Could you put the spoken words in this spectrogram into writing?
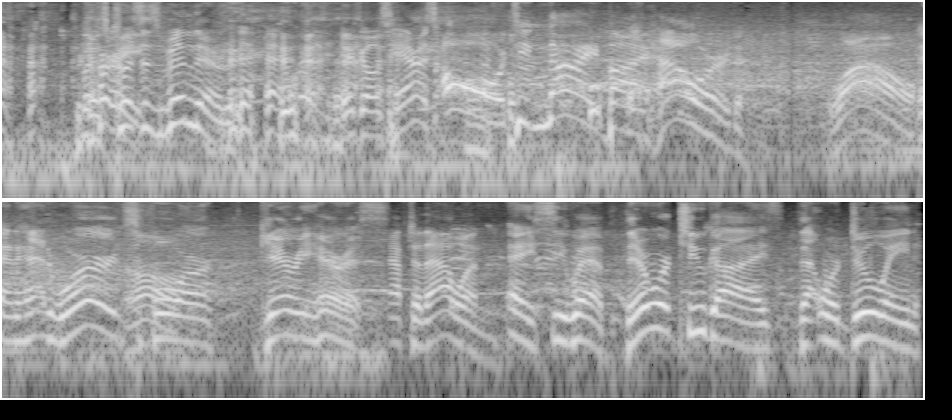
because Chris has been there. there goes Harris. Oh, denied by Howard. Wow. And had words oh. for Gary Harris. After that one. Hey, C Webb, there were two guys that were doing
